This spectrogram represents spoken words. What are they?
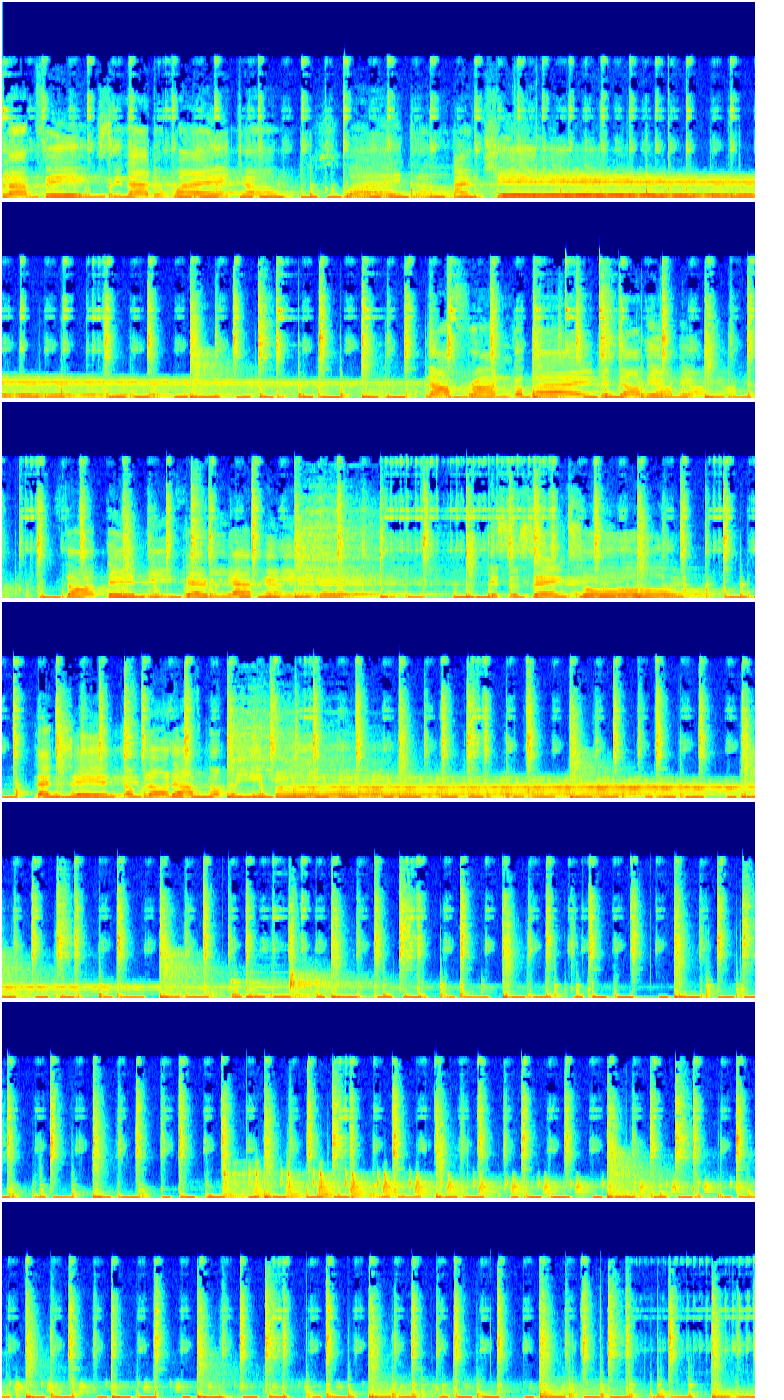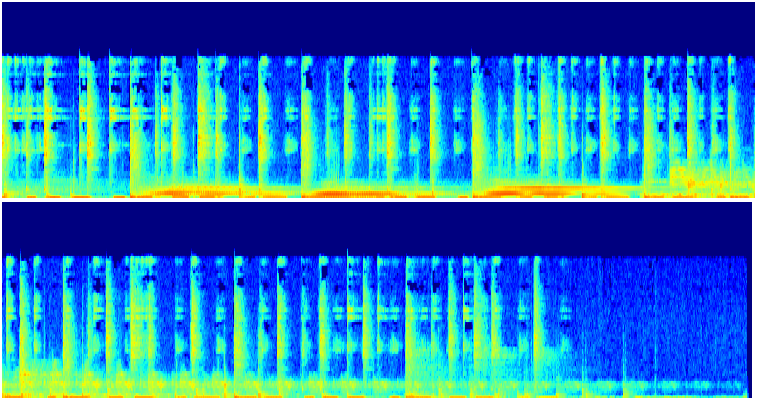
black face in the White House, White House, and shade. Now front go by the dummy, thought they'd be very happy. Yeah. It's the same sword that shed the blood of no people.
